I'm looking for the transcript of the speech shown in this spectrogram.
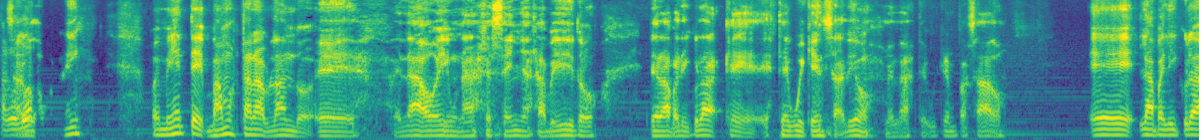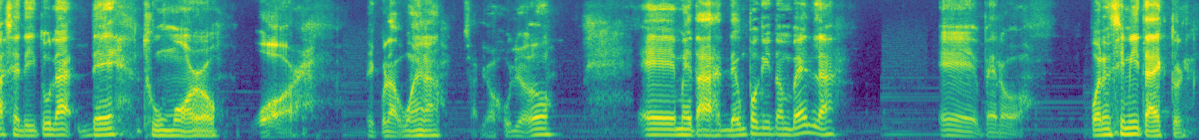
Saludos. Pues mi gente, vamos a estar hablando, eh. Hoy una reseña rapidito de la película que este weekend salió, ¿verdad? Este weekend pasado. Eh, la película se titula The Tomorrow War. Película buena, salió julio 2 eh, me tardé un poquito en verla, eh, pero por encimita, Héctor,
